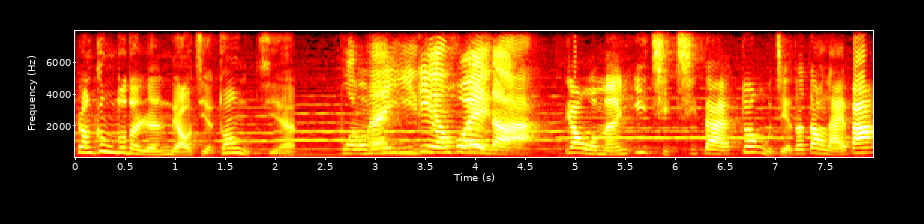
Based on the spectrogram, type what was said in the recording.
让更多的人了解端午节。我们一定会的。让我们一起期待端午节的到来吧！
